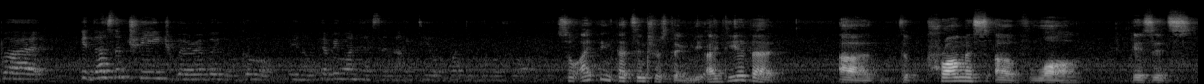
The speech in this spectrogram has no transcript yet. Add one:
But it doesn't change wherever you go. You know, everyone has an idea of what the rule of law is. So I think that's interesting. The idea that uh, the promise of law is its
